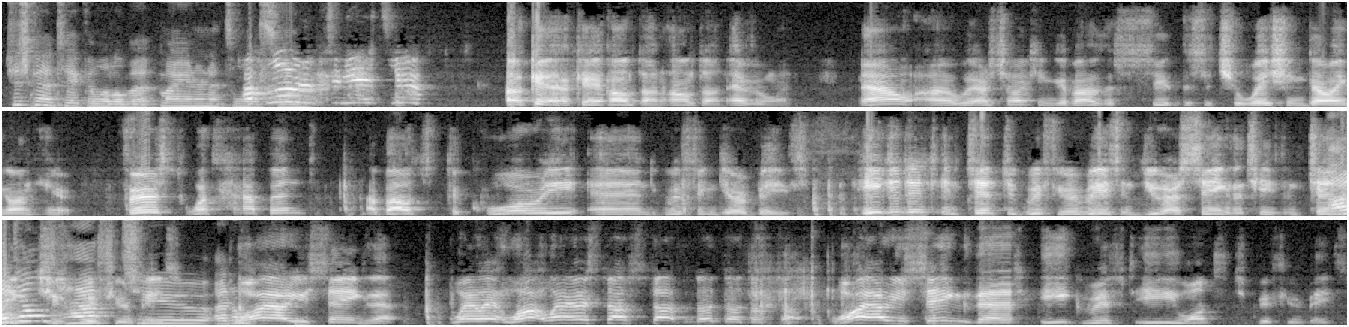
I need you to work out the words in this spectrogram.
Just gonna take a little bit. My internet's a little slow. Upload it to YouTube. Okay, okay, hold on, hold on, everyone. Now uh, we are talking about the si- the situation going on here. First, what happened about the quarry and griffing your base? He didn't intend to griff your base, and you are saying that he's intending to have griff your base. I don't. Why are you saying that? Wait, wait, why, wait, stop, stop, don't, don't, don't stop. Why are you saying that he griffed, he wanted to griff your base?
